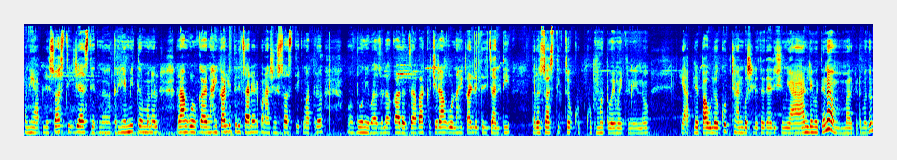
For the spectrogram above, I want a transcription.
पण हे आपले स्वास्तिक जे असतात ना तर हे मी तर म्हणाल रांगोळ काय नाही काढली तरी चालेल पण असे स्वास्तिक मात्र दोन्ही बाजूला काढत जा. बाकीची रांगोळ नाही काढली तरी चालती. कारण स्वास्तिकचं खूप खूप महत्त्व आहे मैत्रिणींनो. हे आपले पावलं खूप छान बसले तर त्या दिवशी मी आणले होते ना मार्केटमधून.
